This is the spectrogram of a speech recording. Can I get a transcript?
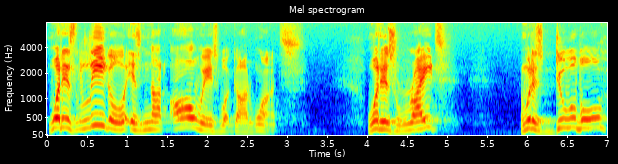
what is legal is not always what God wants. What is right and what is doable,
